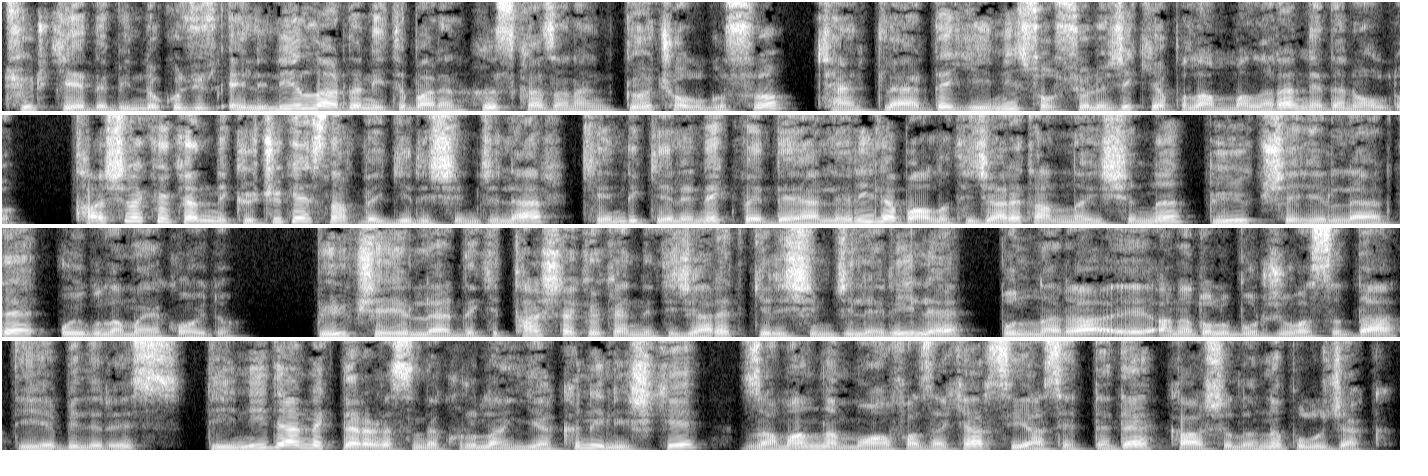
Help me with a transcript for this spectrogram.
Türkiye'de 1950'li yıllardan itibaren hız kazanan göç olgusu kentlerde yeni sosyolojik yapılanmalara neden oldu. Taşra kökenli küçük esnaf ve girişimciler kendi gelenek ve değerleriyle bağlı ticaret anlayışını büyük şehirlerde uygulamaya koydu büyük şehirlerdeki taşra kökenli ticaret girişimcileriyle bunlara e, Anadolu Burjuvası da diyebiliriz. Dini dernekler arasında kurulan yakın ilişki zamanla muhafazakar siyasette de karşılığını bulacak.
